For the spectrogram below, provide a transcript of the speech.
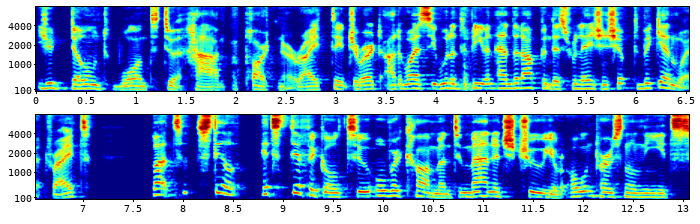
you don't want to have a partner, right? The introvert, otherwise, you wouldn't have even ended up in this relationship to begin with, right? But still, it's difficult to overcome and to manage through your own personal needs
